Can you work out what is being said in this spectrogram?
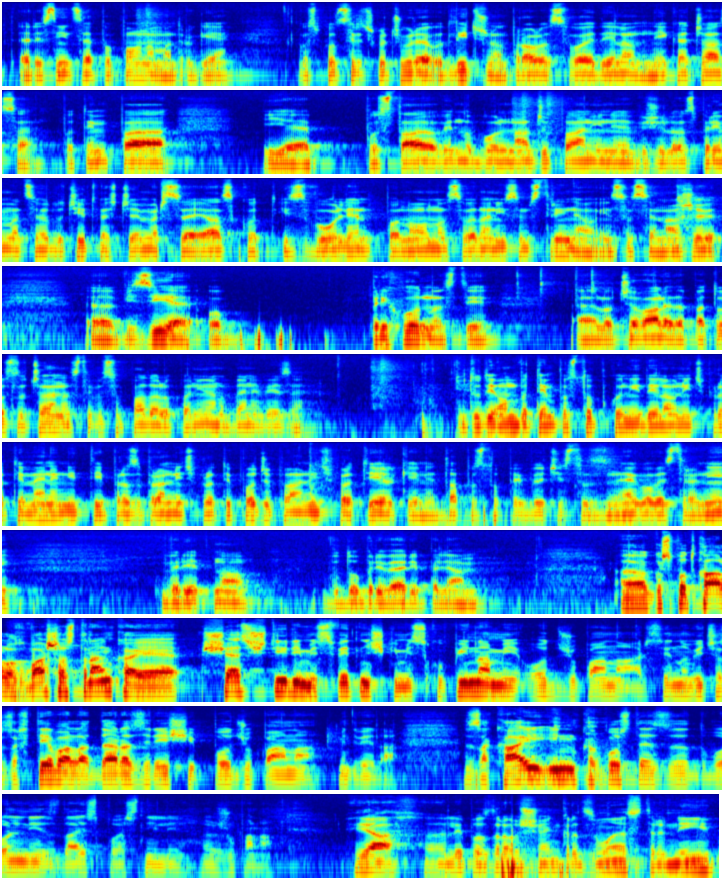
Resnica je popolnoma druge. Gospod Srečko Čure je odlično upravljal svoje delo nekaj časa, potem pa je postajal vedno bolj nadžupan in je želel sprejemati vse odločitve, s čemer se jaz kot izvoljen ponovno seveda nisem strinjal in so se naše uh, vizije o prihodnosti uh, ločevale, da pa to slučajno s tem so padalo, pa nima nobene veze. In tudi on v tem postopku ni delal nič proti meni, niti pravzaprav nič proti podžupanu, nič proti Elki. In je ta postopek bil čisto z njegove strani verjetno v dobri veri peljan. Eh, gospod Kaloh, vaša stranka je še s štirimi svetniškimi skupinami od župana Arsenoviča zahtevala, da razreši podžupana Medveda. Zakaj in kako ste zadovoljni zdaj spojasnili župana? Ja, lepo zdrav še enkrat z moje strani.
